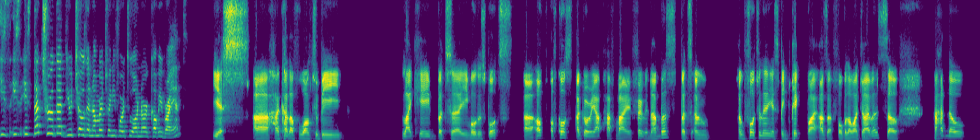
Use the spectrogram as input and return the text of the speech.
is is is that true that you chose the number 24 to honor Kobe Bryant? Yes, uh, I kind of want to be like him, but uh, in motorsports. Uh, of of course, I growing up have my favorite numbers, but um, unfortunately, it's been picked by other Formula One drivers, so I had no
